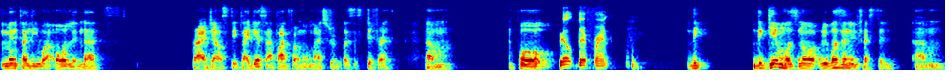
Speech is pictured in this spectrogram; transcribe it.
mentally were all in that fragile state. I guess apart from the maestro, because it's different. Um, but Built different. the the game was not. It wasn't interesting. Um,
